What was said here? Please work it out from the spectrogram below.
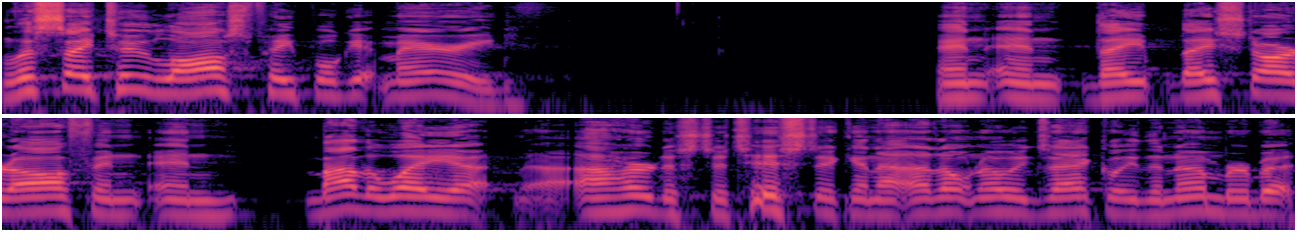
let's say two lost people get married and and they they start off and and by the way, I, I heard a statistic, and I, I don't know exactly the number, but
